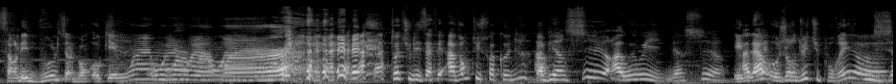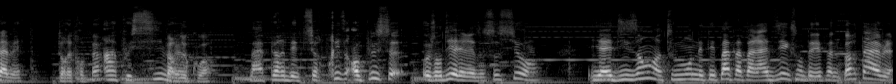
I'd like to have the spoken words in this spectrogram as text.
Sans les boules, sur le bon. Ok, ouin, ouin, ouin, Ouin, ouin. ouin. Toi, tu les as fait avant que tu sois connu ou pas Ah, bien sûr, ah oui, oui, bien sûr. Et Après, là, aujourd'hui, tu pourrais. euh, Jamais. T'aurais trop peur? Impossible. Peur de quoi? Bah, peur d'être surprise. En plus, aujourd'hui, il y a les réseaux sociaux. hein. Il y a 10 ans, tout le monde n'était pas paparazzi avec son téléphone portable.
